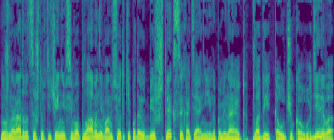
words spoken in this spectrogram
нужно радоваться, что в течение всего плавания вам все-таки подают бифштексы, хотя они и напоминают плоды каучукового дерева,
